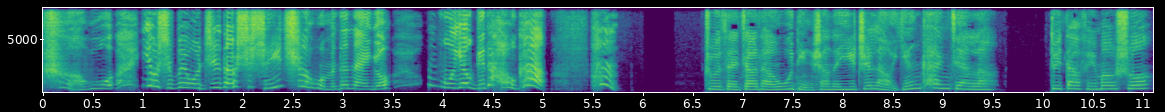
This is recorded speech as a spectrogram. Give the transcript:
可恶！要是被我知道是谁吃了我们的奶油，我要给他好看！哼！住在教堂屋顶上的一只老鹰看见了，对大肥猫说：“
